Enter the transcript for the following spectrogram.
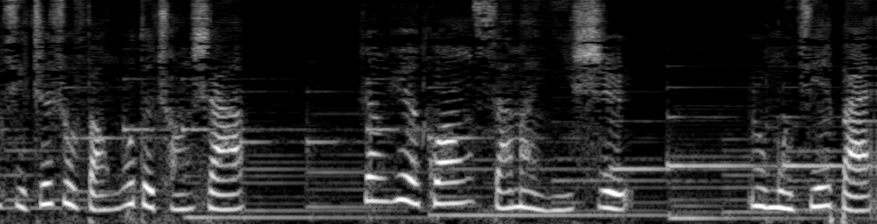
扬起遮住房屋的窗纱，让月光洒满一室，入目皆白。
